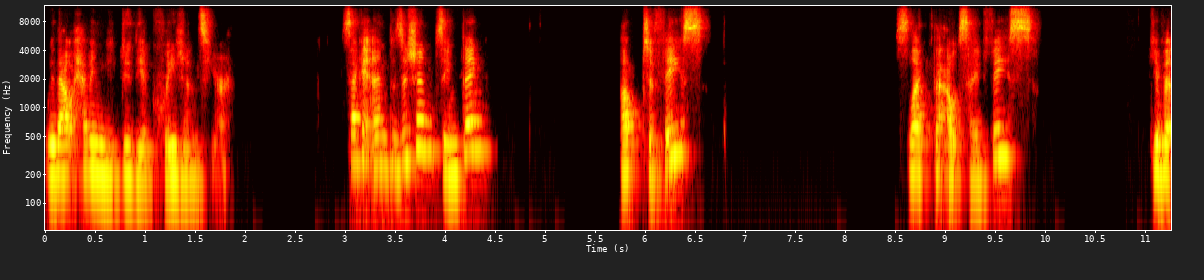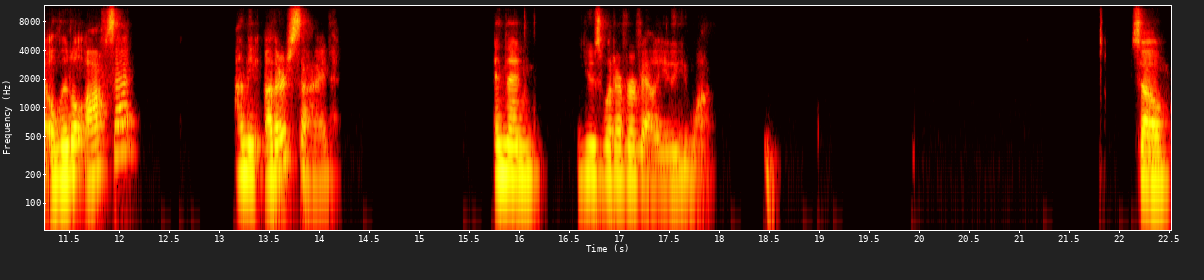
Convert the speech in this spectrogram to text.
without having to do the equations here. Second end position, same thing. Up to face. Select the outside face. Give it a little offset on the other side. And then use whatever value you want. So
